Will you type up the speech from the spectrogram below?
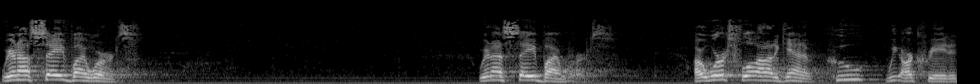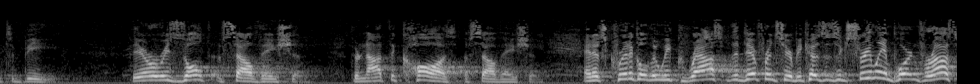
We are not saved by words. We're not saved by works. Our works flow out again of who we are created to be. They are a result of salvation. They're not the cause of salvation. And it's critical that we grasp the difference here because it's extremely important for us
